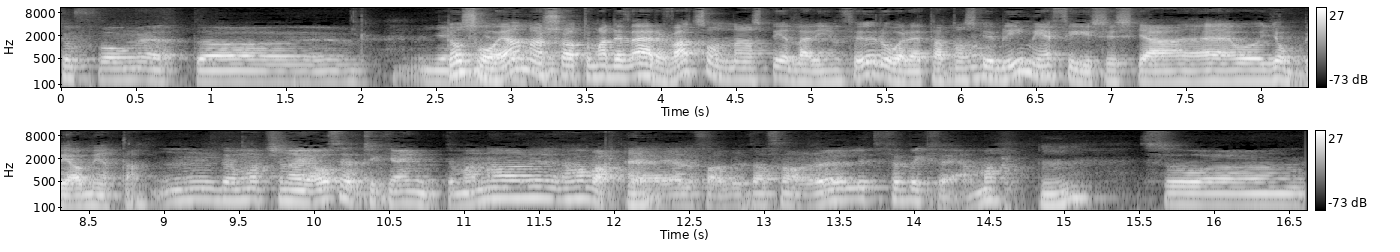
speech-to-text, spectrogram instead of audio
tuffa att möta. De sa ju annars att de hade värvat sådana spelare inför året. Att de skulle bli mer fysiska eh, och jobbiga att möta. Mm, de matcherna jag har sett tycker jag inte man har, har varit det i alla fall. Utan snarare lite för bekväma. Mm. Så eh,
